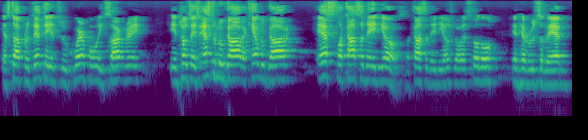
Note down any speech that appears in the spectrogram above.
está presente en su cuerpo y sangre. Entonces, este lugar, aquel lugar, es la casa de Dios. La casa de Dios no es solo en Jerusalén,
